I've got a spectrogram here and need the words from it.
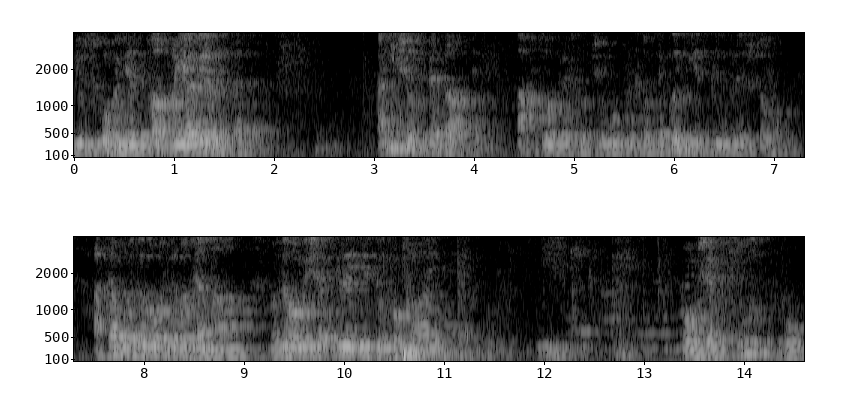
людського єства проявили себе. А ніщо спитати, а хто прийшов, чому прийшов, з якою вісткою прийшов. А це можливо важливо для нас. Можливо, ми зараз цілим містом покаємося. Бо вже суд був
